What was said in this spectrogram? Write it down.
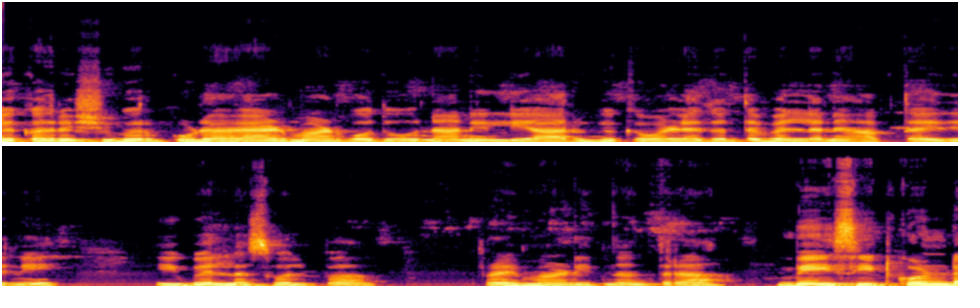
ಬೇಕಾದರೆ ಶುಗರ್ ಕೂಡ ಆ್ಯಡ್ ಮಾಡ್ಬೋದು. ನಾನಿಲ್ಲಿ ಆರೋಗ್ಯಕ್ಕೆ ಒಳ್ಳೆಯದು ಅಂತ ಬೆಲ್ಲನೇ ಹಾಕ್ತಾಯಿದ್ದೀನಿ ಈ ಬೆಲ್ಲ ಸ್ವಲ್ಪ ಫ್ರೈ ಮಾಡಿದ ನಂತರ ಬೇಯಿಸಿ ಇಟ್ಕೊಂಡ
